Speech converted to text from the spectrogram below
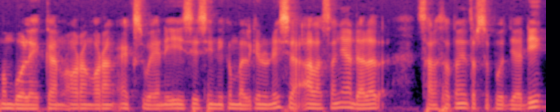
membolehkan orang-orang ex WNI ISIS ini kembali ke Indonesia, alasannya adalah salah satunya tersebut. Jadi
